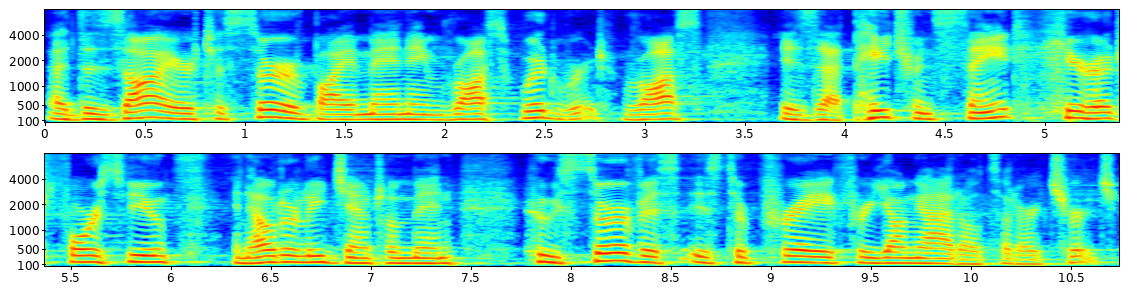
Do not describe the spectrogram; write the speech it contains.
a desire to serve by a man named Ross Woodward. Ross is a patron saint here at Forest View, an elderly gentleman whose service is to pray for young adults at our church.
